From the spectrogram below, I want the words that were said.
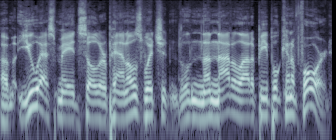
um, U.S. made solar panels, which not a lot of people can afford.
